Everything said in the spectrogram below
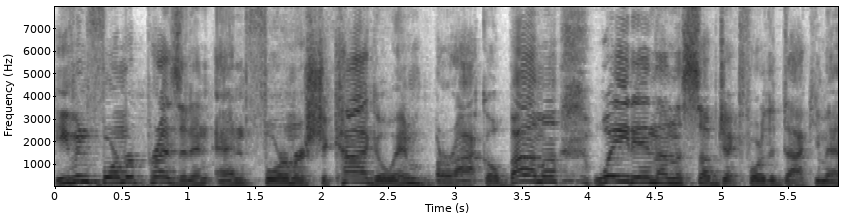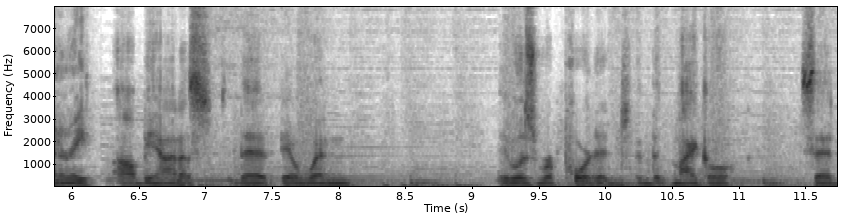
Even former president and former Chicagoan Barack Obama weighed in on the subject for the documentary. I'll be honest that you know, when it was reported that Michael said,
